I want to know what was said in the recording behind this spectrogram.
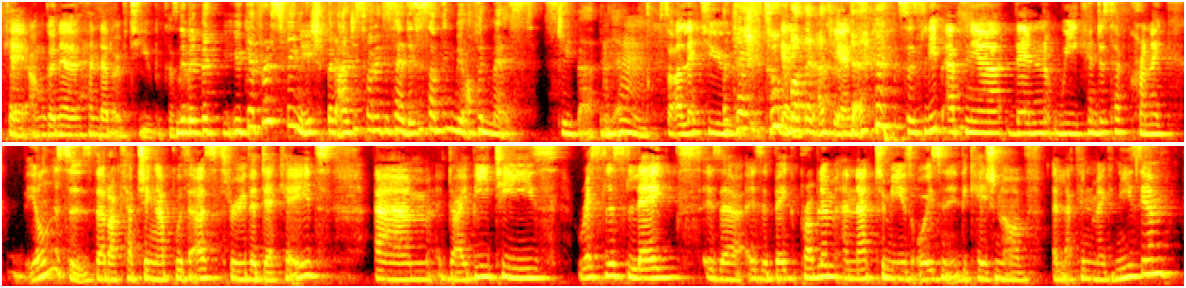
Okay, I'm going to hand that over to you because. No, but, but you can first finish, but I just wanted to say this is something we often miss sleep apnea. Mm-hmm. So I'll let you. Okay, talk okay. about that after. Yes. So sleep apnea, then we can just have chronic illnesses that are catching up with us through the decades. Um, diabetes, restless legs is a is a big problem, and that to me is always an indication of a lack in magnesium.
